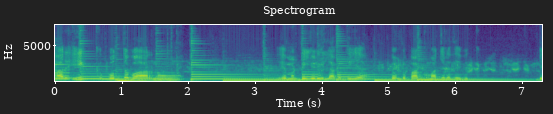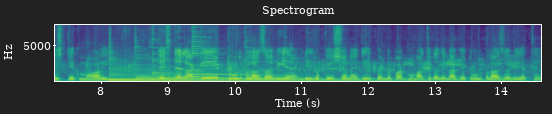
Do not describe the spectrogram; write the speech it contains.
ਹਰ ਇੱਕ ਬੁੱਧਵਾਰ ਨੂੰ ਇਹ ਮੰਡੀ ਜਿਹੜੀ ਲੱਗਦੀ ਹੈ ਪਿੰਡ ਭੱਗ ਮਾਜਰੇ ਦੇ ਵਿੱਚ। ਡਿਸਟ੍ਰਿਕਟ ਮੋਹਾਲੀ। ਤੇ ਇਸ ਦੇ ਲਾਗੇ ਟੂਲ ਪਲਾਜ਼ਾ ਵੀ ਹੈ ਜਿਹੜੀ ਲੋਕੇਸ਼ਨ ਹੈ ਇਹਦੀ, ਪਿੰਡ ਭਾਗੂ ਮਾਜਰਾ ਦੇ ਲਾਗੇ ਟੂਲ ਪਲਾਜ਼ਾ ਵੀ ਹੈ ਇੱਥੇ।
